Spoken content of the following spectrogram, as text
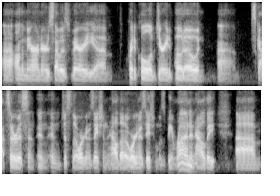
uh, on the Mariners that was very um, critical of Jerry Dipoto and um, Scott Servais and, and, and just the organization, how the organization was being run, and how the um,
